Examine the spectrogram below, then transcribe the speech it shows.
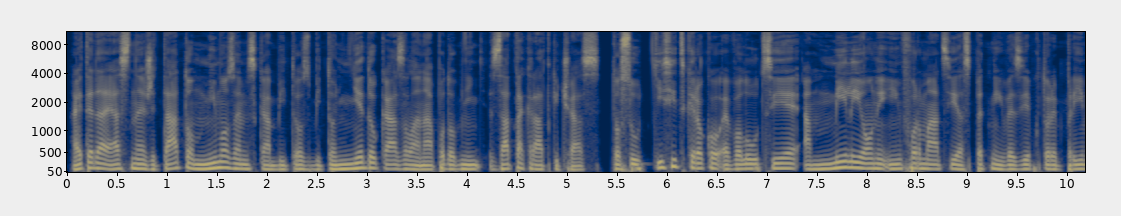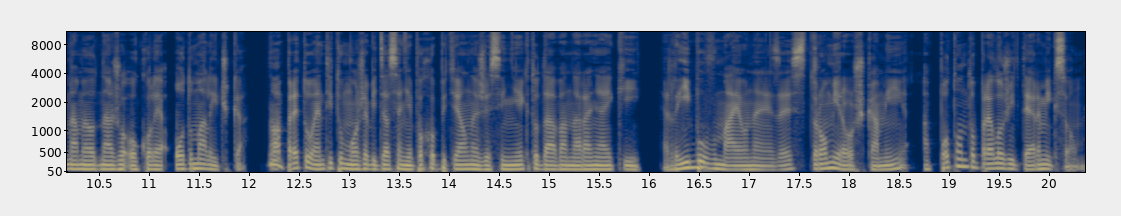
a je teda jasné, že táto mimozemská bytosť by to nedokázala napodobniť za tak krátky čas. To sú tisícky rokov evolúcie a milióny informácií a spätných väzieb, ktoré príjmame od nášho okolia od malička. No a pre tú entitu môže byť zase nepochopiteľné, že si niekto dáva na raňajky rýbu v majonéze s tromi rožkami a potom to preloží termixom.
